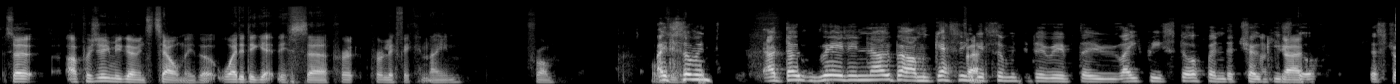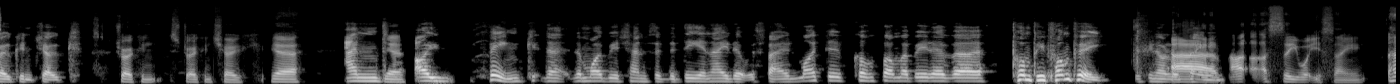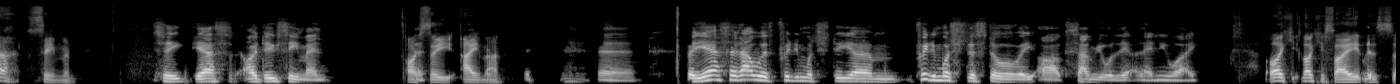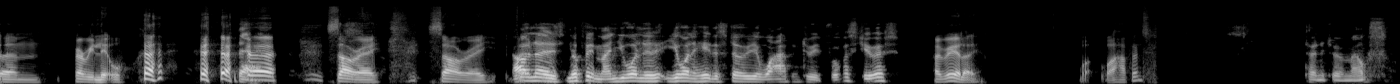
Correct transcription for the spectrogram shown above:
So I presume you're going to tell me, but where did he get this uh, pro- prolific name from? It's something I don't really know, but I'm guessing Fair. it's something to do with the rapey stuff and the chokey Okay. stuff, the stroke and choke. stroke and stroke and choke. Yeah, And Yeah. I think that there might be a chance that the DNA that was found might have come from a bit of a pumpy pumpy, if you know what I'm um, I, I see what you're saying, Seaman. See, yes, I do see men. I see a man. yeah. but yeah, so that was pretty much the um pretty much the story of Samuel Little anyway. Like like you say, there's um very little. Sorry, sorry. Oh no, it's nothing, man. You want to you want to hear the story of what happened to his brother, Stuart? Oh really? What what happened? Turn into a mouse.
